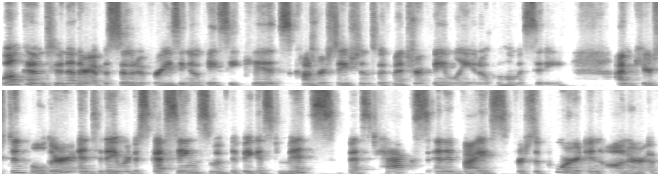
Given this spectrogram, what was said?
Welcome to another episode of Raising OKC Kids Conversations with Metro Family in Oklahoma City. I'm Kirsten Holder, and today we're discussing some of the biggest myths, best hacks, and advice for support in honor of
